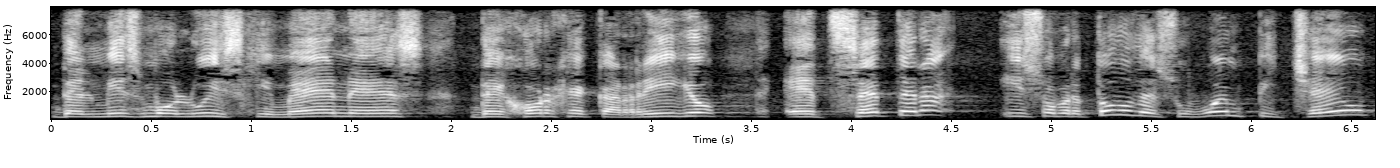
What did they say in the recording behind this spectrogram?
del mismo Luis Jiménez, de Jorge Carrillo, etcétera, y sobre todo de su buen picheo,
